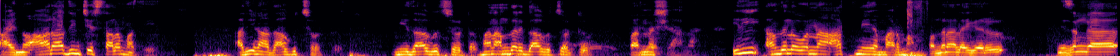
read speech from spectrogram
ఆయన ఆరాధించే స్థలం అది. అది నా దాగుచోటు. మీ దాగుచోటు. మనందరి దాగుచోటు పర్ణశాల. ఇది అందులో ఉన్న ఆత్మీయ మర్మం. వందనాలయ్య గారు నిజంగా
